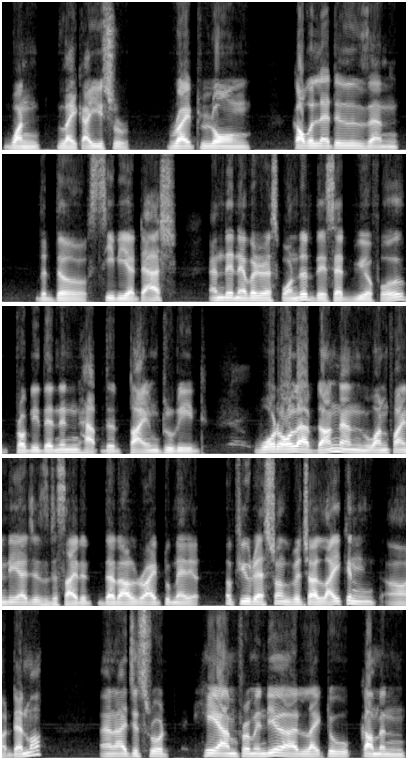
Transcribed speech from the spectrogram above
one like I used to write long cover letters and with the CV attached, and they never responded. They said we are full. Probably they didn't have the time to read what all I've done. And one fine day, I just decided that I'll write to a few restaurants which I like in uh, Denmark, and I just wrote, "Hey, I'm from India. I'd like to come and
